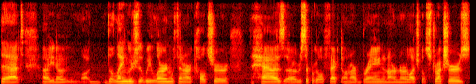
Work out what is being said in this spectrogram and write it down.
that uh, you know the language that we learn within our culture has a reciprocal effect on our brain and our neurological structures.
